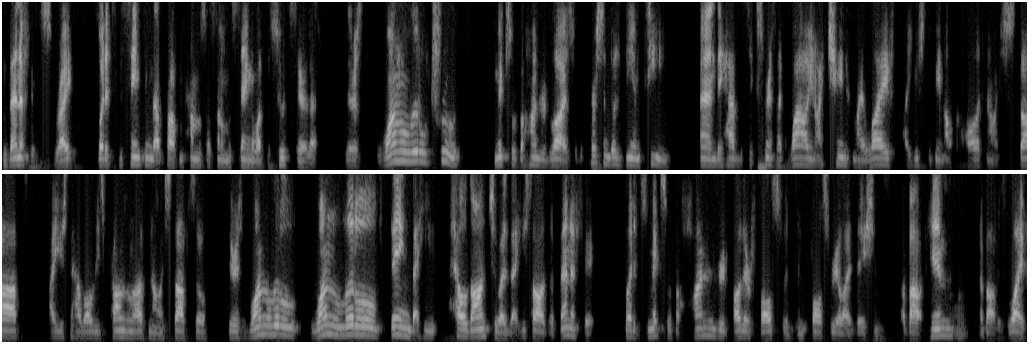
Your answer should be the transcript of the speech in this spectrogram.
benefits, right? But it's the same thing that Prophet Muhammad was saying about the soothsayer that there's one little truth mixed with a hundred lies. So the person does DMT and they have this experience like, wow, you know, I changed my life. I used to be an alcoholic, now I stopped. I used to have all these problems in life, now I stopped. So there's one little one little thing that he held on to as that he saw as a benefit, but it's mixed with a hundred other falsehoods and false realizations about him, about his life.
